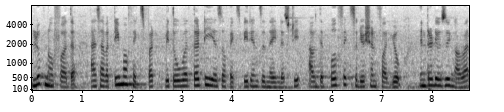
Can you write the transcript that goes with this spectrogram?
Look no further as our team of experts with over 30 years of experience in the industry have the perfect solution for you. Introducing our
